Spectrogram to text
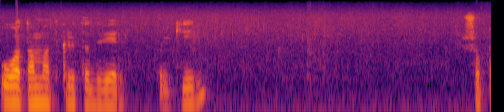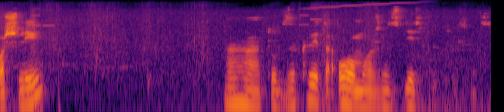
О, там открыта дверь. Прикинь. Что, пошли? Ага, тут закрыто. О, можно здесь протиснуться.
